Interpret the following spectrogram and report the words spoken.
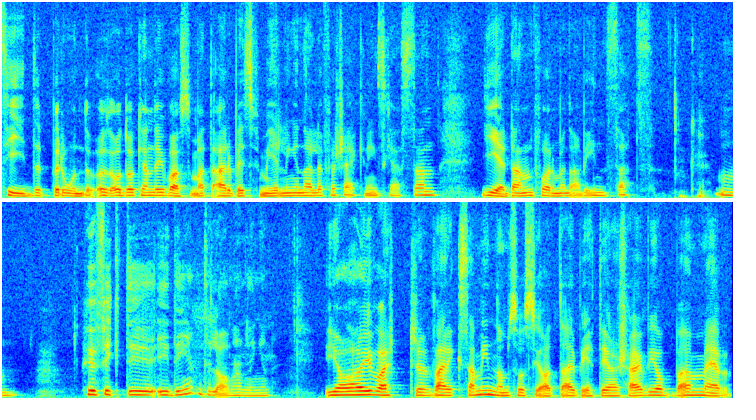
tid beroende. Och då kan det ju vara som att Arbetsförmedlingen eller Försäkringskassan ger den formen av insats. Okay. Mm. Hur fick du idén till avhandlingen? Jag har ju varit verksam inom socialt arbete. Jag har själv jobbat med,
